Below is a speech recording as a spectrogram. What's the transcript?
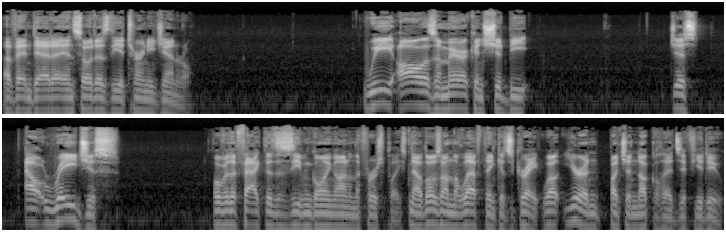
a vendetta, and so does the attorney general. We all, as Americans, should be just outrageous over the fact that this is even going on in the first place. Now, those on the left think it's great. Well, you're a bunch of knuckleheads if you do.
